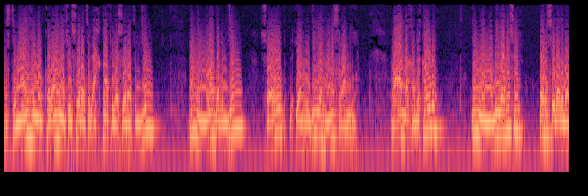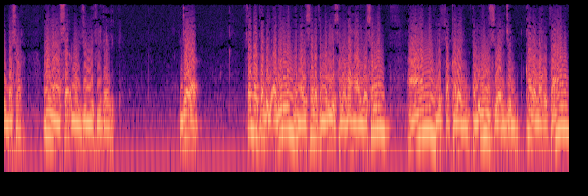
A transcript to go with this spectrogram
واستماعهم القرآن في سورة الأحقاف وسورة الجن أن المراد بالجن شعوب يهودية ونصرانية. وعلق بقوله إن النبي بشر أرسل إلى البشر وما شأن الجن في ذلك. جواب ثبت بالأدلة أن رسالة النبي صلى الله عليه وسلم عامة للثقلين الإنس والجن. قال الله تعالى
